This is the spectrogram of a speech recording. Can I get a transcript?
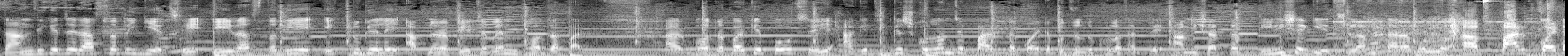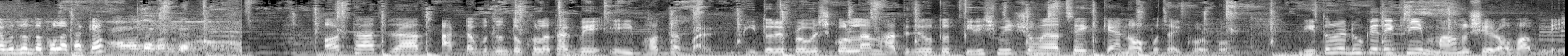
ডান দিকে যে রাস্তাটি গিয়েছে, এই রাস্তা দিয়ে একটু গেলেই আপনারা পেয়ে যাবেন ভদ্রা পার্ক। আর ভদ্রা পার্কে পৌঁছেই আগে জিজ্ঞেস করলাম যে পার্কটা কয়টা পর্যন্ত খোলা থাকবে। আমি সাতটা তিরিশে গিয়েছিলাম তারা বলল পার্ক কয়টা পর্যন্ত খোলা থাকে? অর্থাৎ রাত আটটা পর্যন্ত খোলা থাকবে এই ভদ্রা পার্ক। ভিতরে প্রবেশ করলাম হাতে যেহেতু তিরিশ মিনিট সময় আছে কেন অপচয় করব। ভিতরে ঢুকে দেখি মানুষের অভাব নেই।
